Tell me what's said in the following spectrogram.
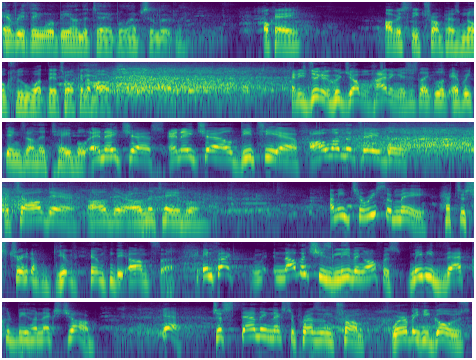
everything will be on the table, absolutely. Okay, obviously Trump has no clue what they're talking about. And he's doing a good job of hiding it. It's just like, look, everything's on the table. NHS, NHL, DTF, all on the table. It's all there, all there, on the table. I mean, Theresa May had to straight up give him the answer. In fact, now that she's leaving office, maybe that could be her next job. Yeah, just standing next to President Trump, wherever he goes,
